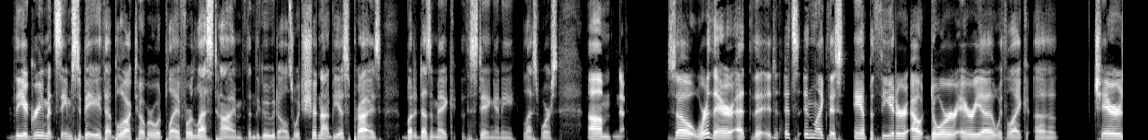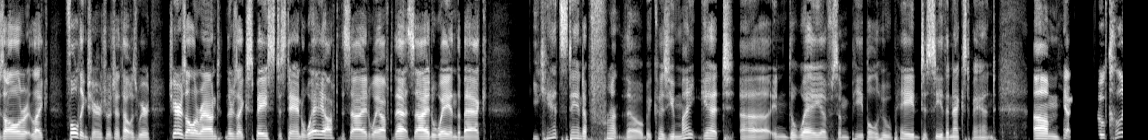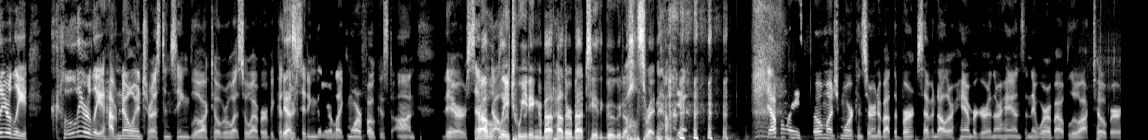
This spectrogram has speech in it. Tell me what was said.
the agreement seems to be that Blue October would play for less time than the Goo Goo Dolls, which should not be a surprise, but it doesn't make the sting any less worse. Um, No. So we're there at the. It, it's in like this amphitheater outdoor area with like uh chairs all like folding chairs, which I thought was weird. Chairs all around. There's like space to stand way off to the side, way off to that side, way in the back. You can't stand up front though because you might get uh, in the way of some people who paid to see the next band. Um, Who clearly, clearly have no interest in seeing Blue October whatsoever because they're sitting there like more focused on their seven probably tweeting about how they're about to see the Goo Goo Dolls right now. Yeah. Definitely so much more concerned about the burnt seven dollar hamburger in their hands than they were about Blue October.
